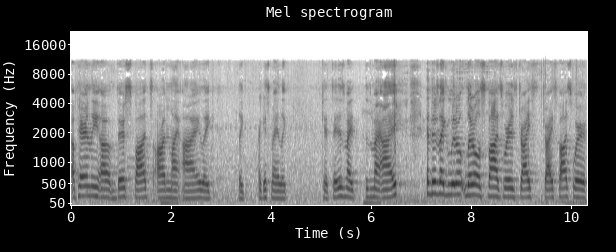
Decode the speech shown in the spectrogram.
apparently um, there's spots on my eye like like I guess my like can't say this is my this is my eye and there's like little little spots where it's dry dry spots where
